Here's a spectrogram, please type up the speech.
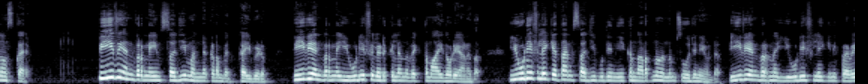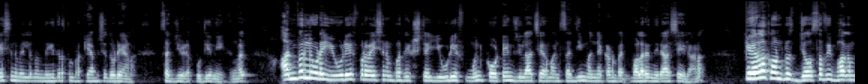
നമസ്കാരം. പി വി അൻവറിനെയും സജി മഞ്ഞക്കടമ്പൻ കൈവിടും. പി വി അൻവറിനെ യു ഡി എഫിൽ എടുക്കില്ലെന്ന് വ്യക്തമായതോടെയാണിത്. യു ഡി എഫിലേക്ക് എത്താൻ സജി പുതിയ നീക്കം നടത്തുന്നുവെന്നും സൂചനയുണ്ട്. പി വി അൻവറിന് യു ഡി എഫിലേക്ക് ഇനി പ്രവേശനമില്ലെന്ന് നേതൃത്വം പ്രഖ്യാപിച്ചതോടെയാണ് സജിയുടെ പുതിയ നീക്കങ്ങൾ. അൻവറിലൂടെ യു ഡി എഫ് പ്രവേശനം പ്രതീക്ഷിച്ച യു ഡി എഫ് മുൻ കോട്ടയം ജില്ലാ ചെയർമാൻ സജി മഞ്ഞക്കടമ്പൻ വളരെ നിരാശയിലാണ്. കേരള കോൺഗ്രസ് ജോസഫ് വിഭാഗം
